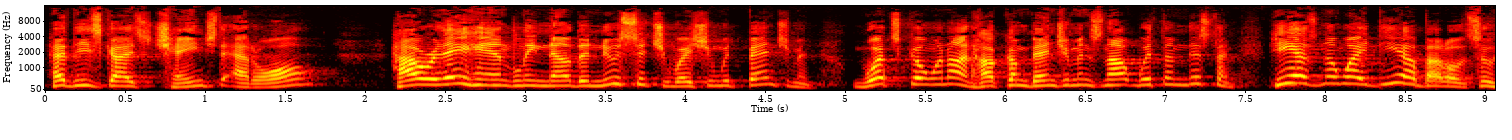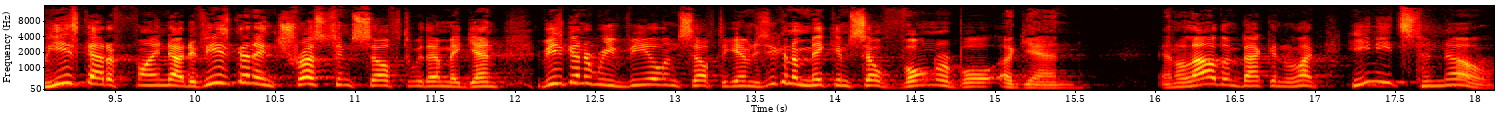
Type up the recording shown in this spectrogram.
Have these guys changed at all? How are they handling now the new situation with Benjamin? What's going on? How come Benjamin's not with them this time? He has no idea about all this. So he's got to find out. If he's going to entrust himself to them again, if he's going to reveal himself to them, if he's going to make himself vulnerable again and allow them back into life, he needs to know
